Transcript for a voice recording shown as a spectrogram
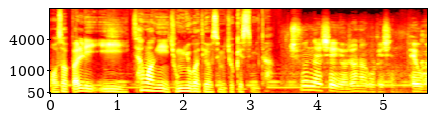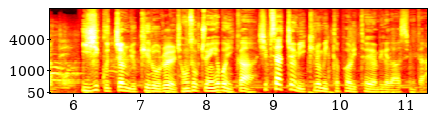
어서 빨리 이 상황이 종료가 되었으면 좋겠습니다. 추운 날씨에 열연하고 계신 배우 같아. 29.6km를 정속 주행 해보니까 14.2km/L의 연비가 나왔습니다.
